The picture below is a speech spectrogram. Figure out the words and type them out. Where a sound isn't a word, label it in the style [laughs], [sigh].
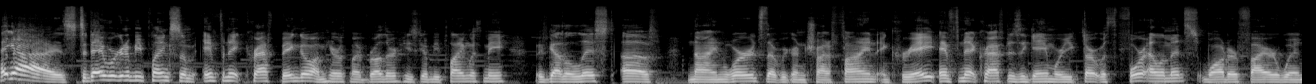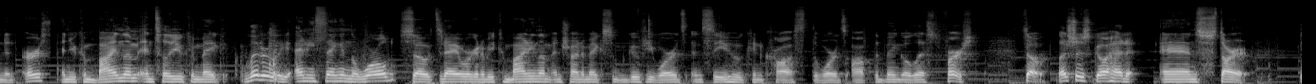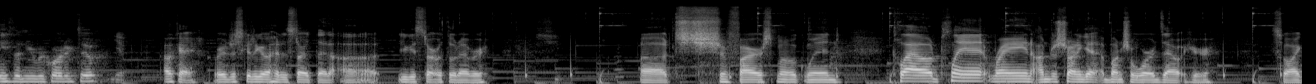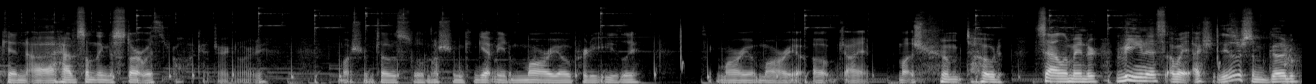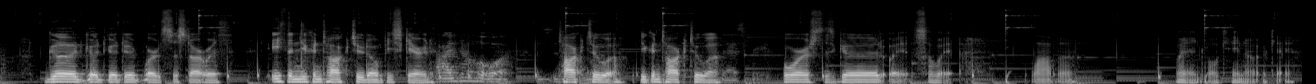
Hey guys! Today we're going to be playing some Infinite Craft Bingo. I'm here with my brother. He's going to be playing with me. We've got a list of nine words that we're going to try to find and create. Infinite Craft is a game where you start with four elements, water, fire, wind, and earth, and you combine them until you can make literally anything in the world. So today we're going to be combining them and trying to make some goofy words and see who can cross the words off the bingo list first. So let's just go ahead and start. Ethan, you recording too? Yep. Okay, we're just gonna go ahead and start then. Uh, you can start with whatever. Uh, fire, smoke, wind, cloud, plant, rain. I'm just trying to get a bunch of words out here, so I can uh, have something to start with. Oh, I got dragon already. Mushroom toadstool. Mushroom can get me to Mario pretty easily. It's like Mario, Mario. Oh, giant mushroom, [laughs] toad, salamander, Venus. Oh wait, actually, these are some good, good, good, good, good words to start with. Ethan, you can talk too. Don't be scared. I know. Talk to a. You can talk to a. Forest is good. Wait, so wait. Lava. Wind, volcano. Okay.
